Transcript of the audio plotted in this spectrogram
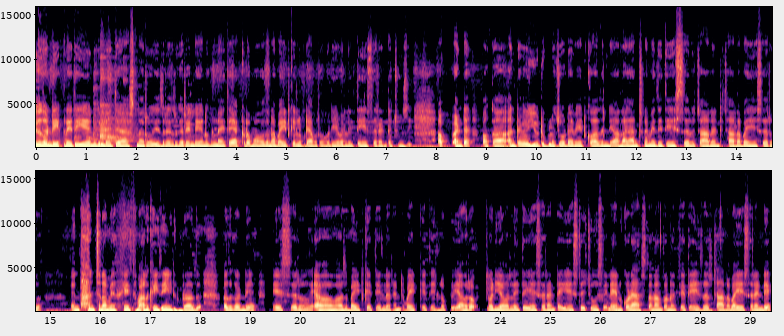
ఇదిగోండి ఇక్కడైతే ఏనుగులు అయితే వేస్తున్నారు. ఎదురెదురుగా రెండు ఏనుగులను అయితే ఎక్కడో మా వదిన బయటకు వెళ్ళినప్పుడు ఎవరో ఒడియ వాళ్ళు అయితే వేసారంట చూసి. అప్ అంటే ఒక అంటే యూట్యూబ్లో చూడ వెయిట్ కాదండి అలాగే అంచనా మీద అయితే వేస్తారు. చాలా అంటే చాలా బాగా వేశారు. ఎంత అంచనా మీద అయితే మనకైతే వేయడం రాదు. అదిగోండి వేస్తారు. అది బయటకు అయితే వెళ్ళారంటే. బయటకు అయితే వెళ్ళినప్పుడు ఎవరో ఒడియా వాళ్ళు అయితే వేసారంటే వేస్తే చూసి నేను కూడా వేస్తాను. అనుకొని వచ్చి అయితే వేసారు చాలా బాగా వేసారండి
